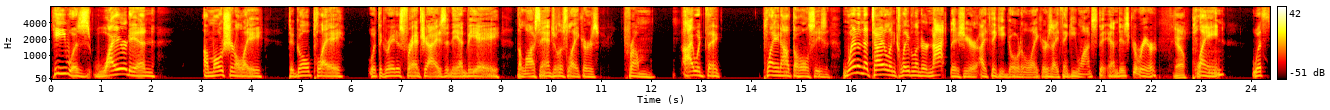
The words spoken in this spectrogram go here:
he was wired in emotionally to go play with the greatest franchise in the NBA, the Los Angeles Lakers, from I would think playing out the whole season. Winning the title in Cleveland or not this year, I think he'd go to the Lakers. I think he wants to end his career Yeah. playing with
